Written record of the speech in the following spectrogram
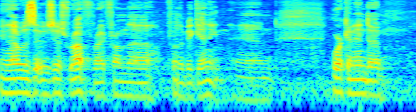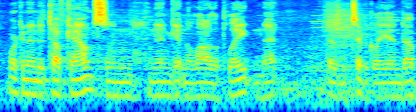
You know, that was it was just rough right from the from the beginning, and working into working into tough counts, and, and then getting a lot of the plate, and that doesn't typically end up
